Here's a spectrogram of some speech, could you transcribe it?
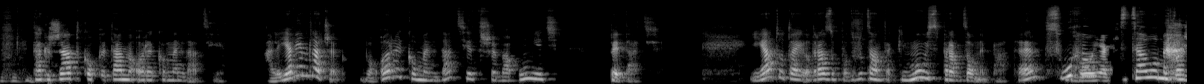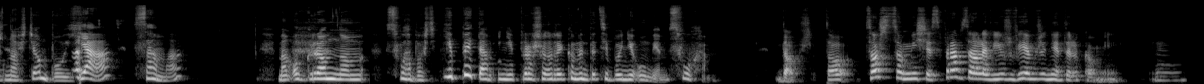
Tak rzadko pytamy o rekomendacje, ale ja wiem dlaczego, bo o rekomendacje trzeba umieć pytać. Ja tutaj od razu podrzucam taki mój sprawdzony patent. Słucham jak... z całą uważnością, bo ja sama mam ogromną słabość. Nie pytam i nie proszę o rekomendacje, bo nie umiem. Słucham. Dobrze, to coś, co mi się sprawdza, ale już wiem, że nie tylko mi. Mm.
